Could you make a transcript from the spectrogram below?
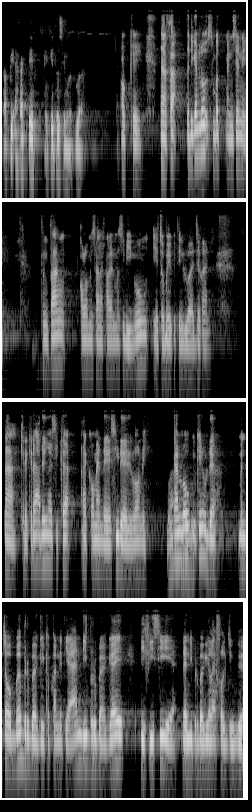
tapi efektif kayak gitu sih menurut gua Oke. Nah kak, tadi kan lu sempat mention nih tentang kalau misalnya kalian masih bingung, ya coba ikutin dulu aja kan. Nah, kira-kira ada nggak sih kak rekomendasi dari lo nih? Kan lo mungkin udah mencoba berbagai kepanitiaan di berbagai divisi ya, dan di berbagai level juga.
